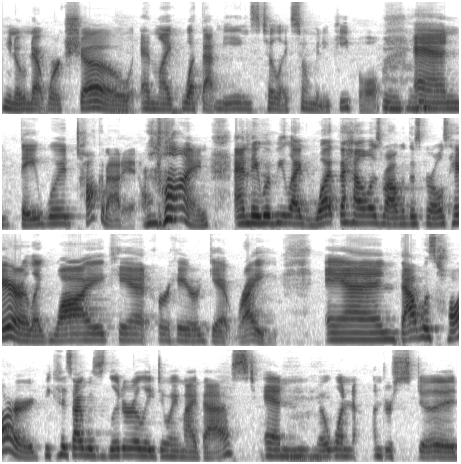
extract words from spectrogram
you know, network show and like what that means to like so many people. Mhm. And they would talk about it online and they would be like, what the hell is wrong with this girl's hair? Like, why can't her hair get right? And that was hard because I was literally doing my best and no one understood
